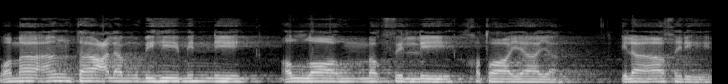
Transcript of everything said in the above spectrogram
وما انت اعلم به مني اللهم اغفر لي خطاياي الى اخره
